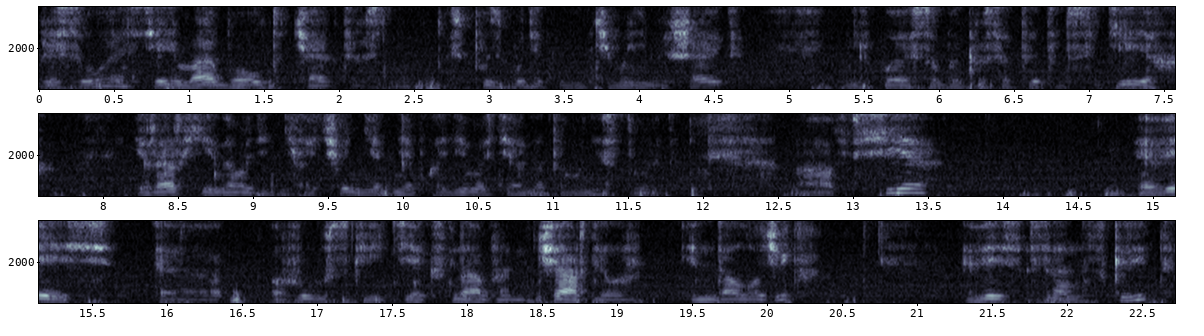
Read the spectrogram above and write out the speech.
присвоен стиль my bold characters. Ну, то есть пусть будет, ничего не мешает. Никакой особой красоты тут в стилях иерархии наводить не хочу, нет необходимости, она того не стоит. А все, весь э, русский текст набран chartil in the logic, весь санскрит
